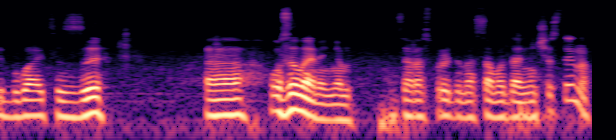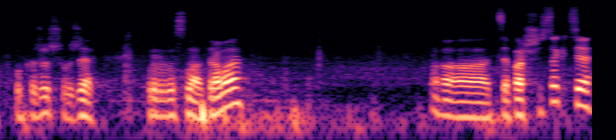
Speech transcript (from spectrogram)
відбувається з е, озелененням. Зараз пройду на саму дальню частину, покажу, що вже проросла трава. Е, це перша секція.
